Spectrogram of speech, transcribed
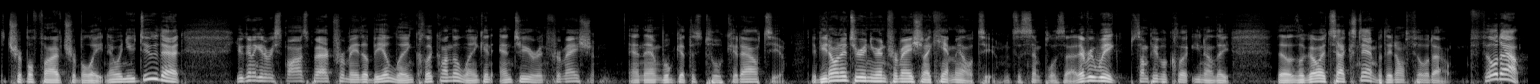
to triple five triple eight. Now when you do that, you're going to get a response back from me. There'll be a link. Click on the link and enter your information, and then we'll get this toolkit out to you. If you don't enter in your information, I can't mail it to you. It's as simple as that. Every week, some people click. You know, they they'll, they'll go a text in, but they don't fill it out. Fill it out.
